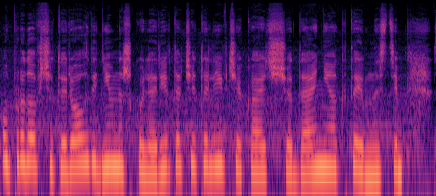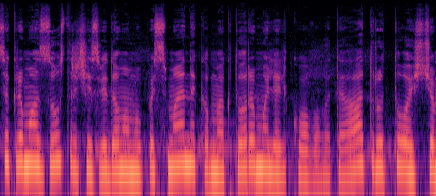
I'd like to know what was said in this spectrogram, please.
Упродовж чотирьох днів на школярів та вчителів чекають щоденні активності, зокрема зустрічі з відомими письменниками, акторами лялькового театру тощо.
